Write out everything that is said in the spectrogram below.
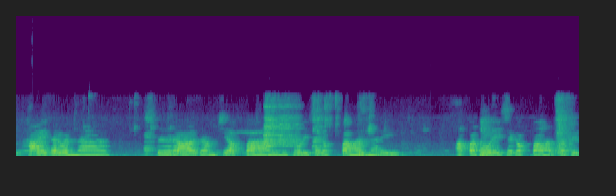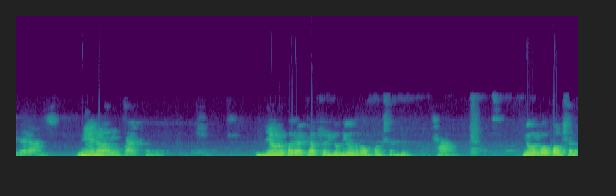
हाय सर्वांना. तर आज आमचे आप्पा आणि मी थोडेशा गप्पा मारणार आहे. आप्पा थोडेशा गप्पा मारतात आहे जरा. मी आहे ना? त्यांच्या आठवणी लेवळ करा ट्रॅक्टर घेऊन येवरगाव पावसाला घेऊन हा. येवरगाव पावसाला.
